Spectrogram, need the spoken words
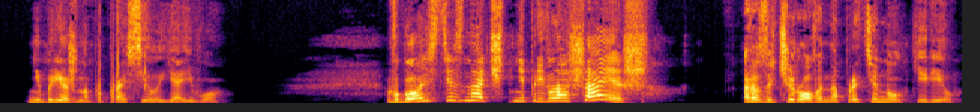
– небрежно попросила я его. «В гости, значит, не приглашаешь?» – разочарованно протянул Кирилл.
